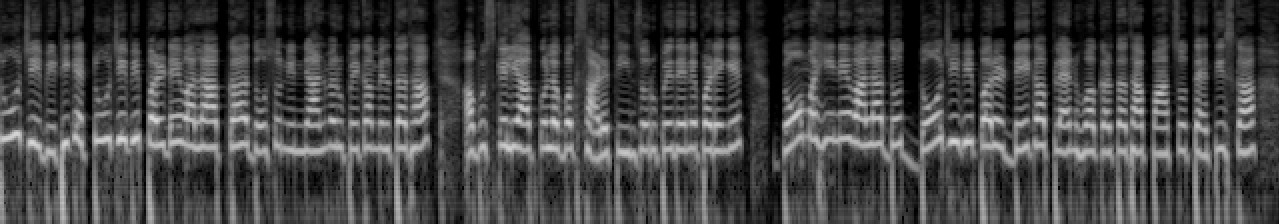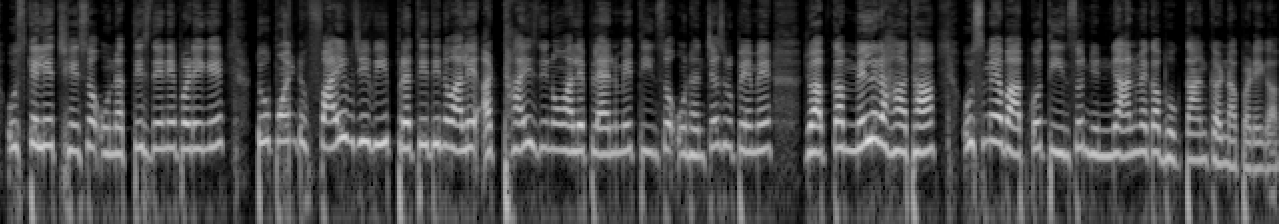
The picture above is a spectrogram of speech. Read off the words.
टू जीबी, ठीक है, टू जीबी पर डे वाला आपका दो सौ निन्यानवे रुपए का मिलता था। अब उसके लिए आपको लगभग साढ़े तीन सौ रुपए देने पड़ेंगे। दो महीने वाला दो दो जीबी पर डे का प्लान हुआ करता था पाँच सौ तैतीस का। उसके लिए छः सौ उनतीस देने पड़ेंगे। टू पॉइंट फाइव जीबी प्रतिदिन वाले, अट्ठाईस दिनों वाले प्लान में तीन सौ उनचास रुपये में जो आपका मिल रहा था, उसमें अब आपको तीन सौ निन्यानवे का भुगतान करना पड़ेगा।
